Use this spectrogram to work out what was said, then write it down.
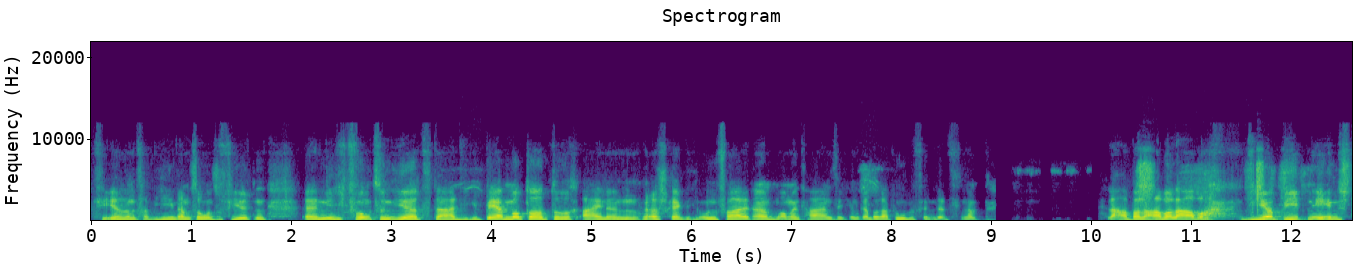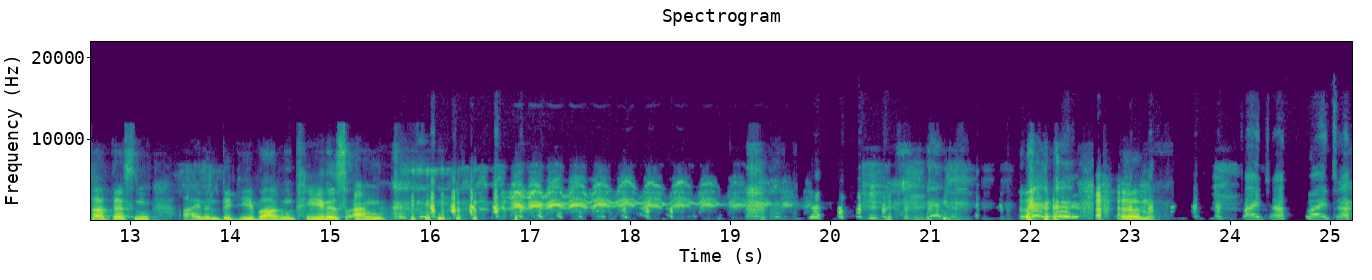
für Ihren Familien am so und so vielten äh, nicht funktioniert, da die Gebärmutter durch einen ne, schrecklichen Unfall ne, momentan sich in Reparatur befindet. Ne? Laber, laber, laber. Wir bieten Ihnen stattdessen einen begehbaren Penis an. ähm, weiter, weiter.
